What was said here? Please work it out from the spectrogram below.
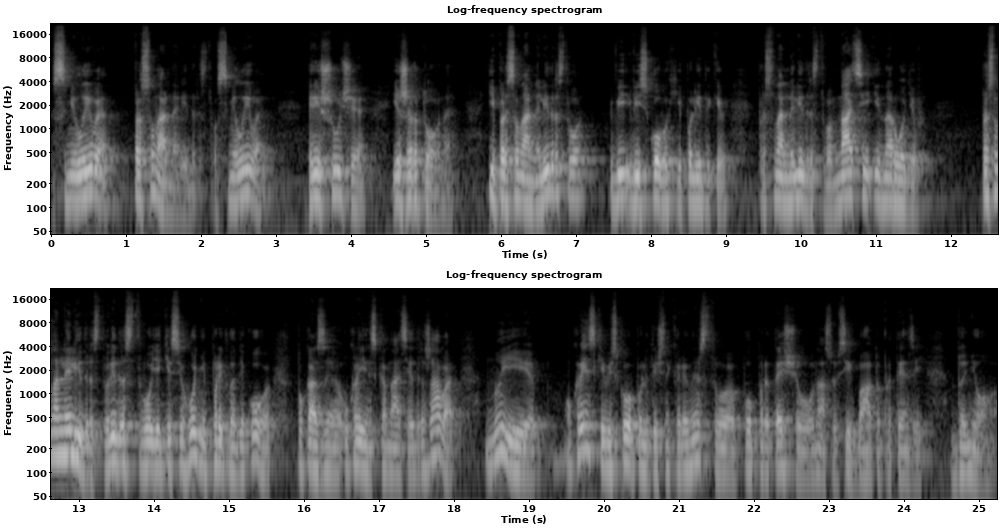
сміливе, персональне лідерство, сміливе, рішуче і жертовне. І персональне лідерство військових і політиків, персональне лідерство націй і народів, персональне лідерство, лідерство, яке сьогодні, приклад якого показує українська нація і держава, ну і українське військово-політичне керівництво, попри те, що у нас у всіх багато претензій до нього.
